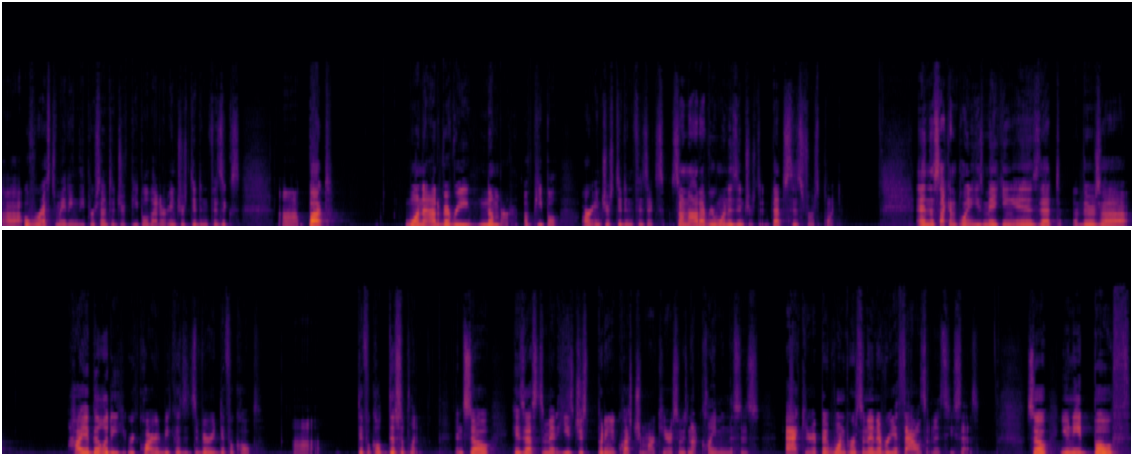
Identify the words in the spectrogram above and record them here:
uh, overestimating the percentage of people that are interested in physics. Uh, but one out of every number of people are interested in physics. So not everyone is interested. That's his first point. And the second point he's making is that there's a high ability required because it's a very difficult, uh, difficult discipline. And so his estimate, he's just putting a question mark here, so he's not claiming this is accurate, but one person in every 1,000, as he says. So you need both.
